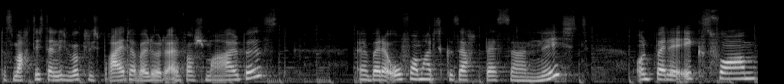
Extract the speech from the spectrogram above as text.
Das macht dich dann nicht wirklich breiter, weil du halt einfach schmal bist. Äh, bei der O-Form hatte ich gesagt, besser nicht. Und bei der X-Form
